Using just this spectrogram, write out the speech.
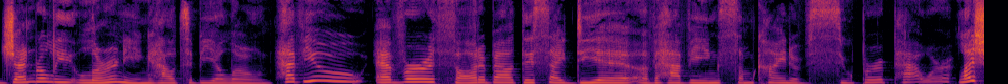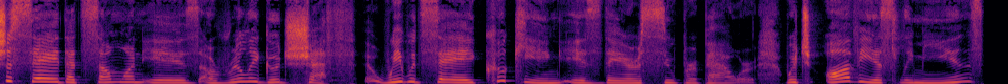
generally learning how to be alone. Have you ever thought about this idea of having some kind of superpower? Let's just say that someone is a really good chef. We would say cooking is their superpower, which obviously means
